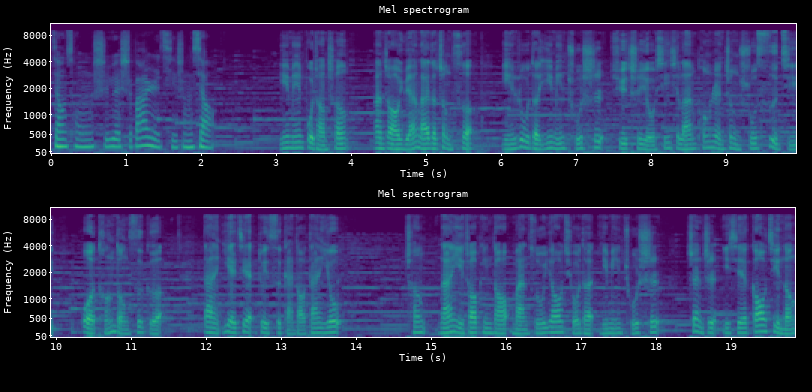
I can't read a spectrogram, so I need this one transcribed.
将从十月十八日起生效。移民部长称，按照原来的政策，引入的移民厨师需持有新西兰烹饪证书四级或同等资格，但业界对此感到担忧，称难以招聘到满足要求的移民厨师，甚至一些高技能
